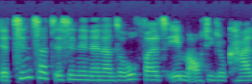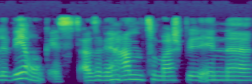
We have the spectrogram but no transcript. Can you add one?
Der Zinssatz ist in den Ländern so hoch, weil es eben auch die lokale Währung ist. Also wir haben zum Beispiel in, äh,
